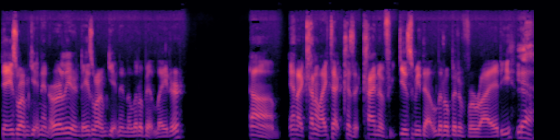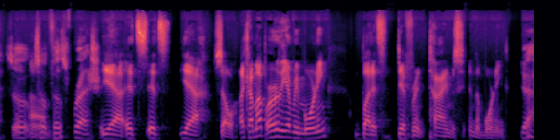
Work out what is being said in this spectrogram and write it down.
days where I'm getting in earlier and days where I'm getting in a little bit later. Um, and I kind of like that because it kind of gives me that little bit of variety. yeah. So so Um, it feels fresh. Yeah, it's it's yeah. So like I'm up early every morning, but it's different times in the morning. Yeah.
